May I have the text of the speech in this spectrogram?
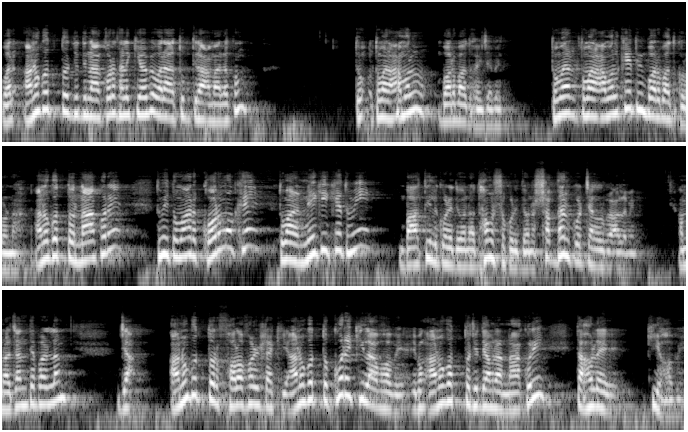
ওর আনুগত্য যদি না করো তাহলে কী হবে? ওরা আতুপ্তির আমালকুম। তো- তোমার আমল বরবাদ হয়ে যাবে। তোমার তোমার আমলকে তুমি বরবাদ করো না। আনুগত্য না করে তুমি তোমার কর্মকে তোমার নেকিকে তুমি বাতিল করে দেও না, ধ্বংস করে দেও না। সাবধান করছেন আল্লাহ আলমিন। আমরা জানতে পারলাম যে আনুগত্যর ফলাফলটা কি? আনুগত্য করে কি লাভ হবে? এবং আনুগত্য যদি আমরা না করি, তাহলে কি হবে?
